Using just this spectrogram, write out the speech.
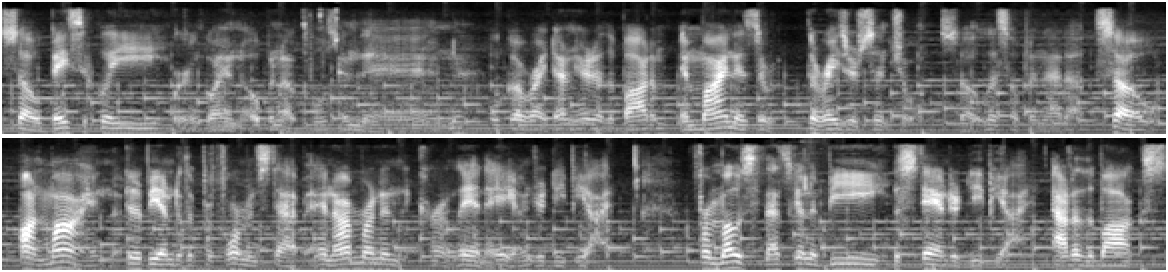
So basically, we're going to go ahead and open up full, and then we'll go right down here to the bottom. And mine is the the Razer Central. So let's open that up. So on mine, it'll be under the performance tab, and I'm running currently an 800 DPI. For most, that's going to be the standard DPI, out of the box,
